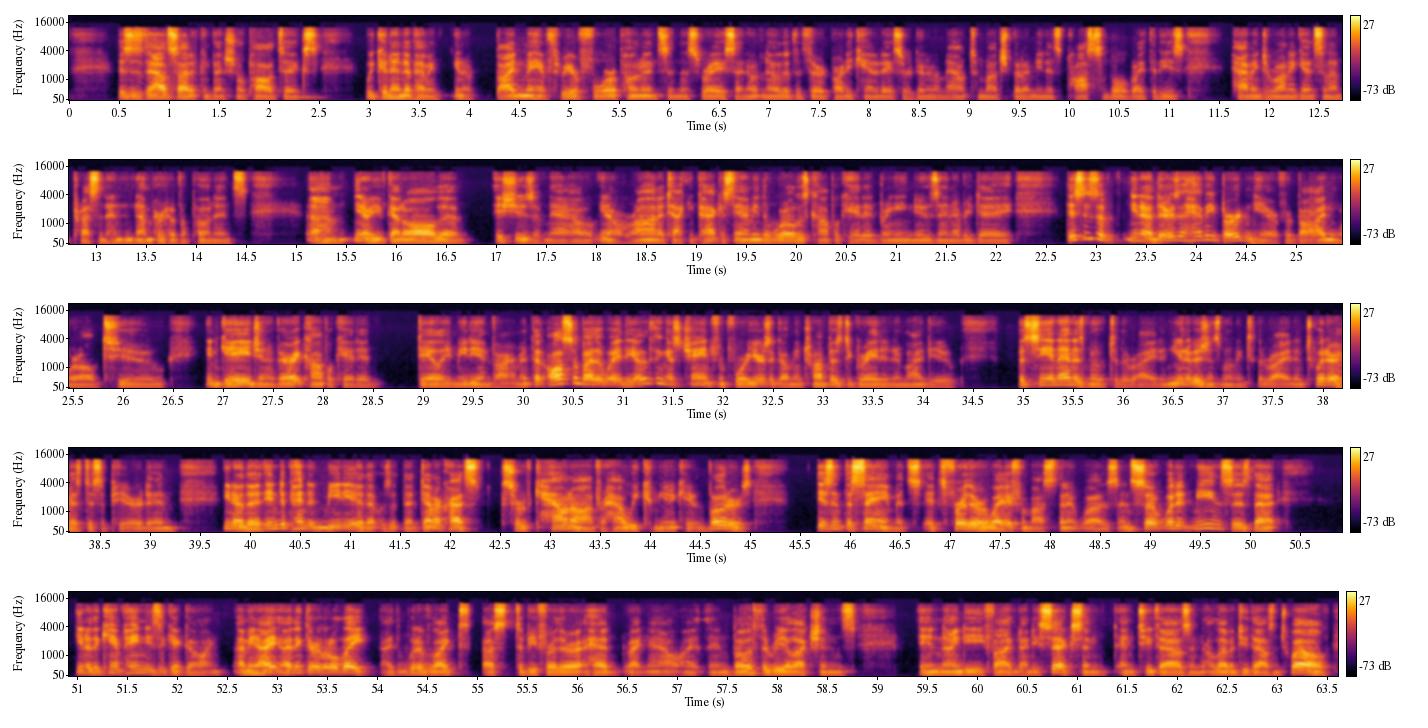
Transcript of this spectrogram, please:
this is outside of conventional politics. We could end up having you know Biden may have three or four opponents in this race. I don't know that the third party candidates are going to amount to much, but I mean it's possible right that he's having to run against an unprecedented number of opponents. Um, you know you've got all the issues of now, you know, Iran attacking Pakistan. I mean, the world is complicated, bringing news in every day. This is a, you know, there's a heavy burden here for Biden world to engage in a very complicated daily media environment. That also, by the way, the other thing has changed from four years ago. I mean, Trump has degraded, in my view, but CNN has moved to the right, and Univision's moving to the right, and Twitter has disappeared, and you know, the independent media that was that Democrats sort of count on for how we communicate with voters isn't the same. It's it's further away from us than it was. And so what it means is that you know the campaign needs to get going. I mean, I, I think they're a little late. I would have liked us to be further ahead right now I, in both the re-elections in 95, 96 and, and 2011, 2012.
